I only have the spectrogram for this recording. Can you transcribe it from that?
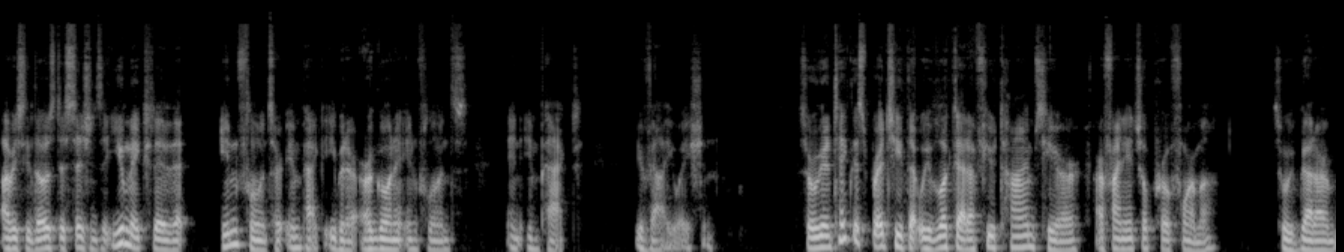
Obviously, those decisions that you make today that influence or impact EBITDA are going to influence and impact your valuation. So we're going to take the spreadsheet that we've looked at a few times here, our financial pro forma. So we've got our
